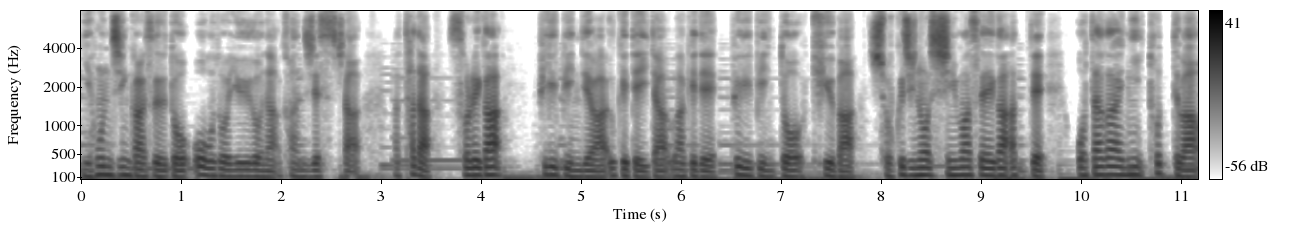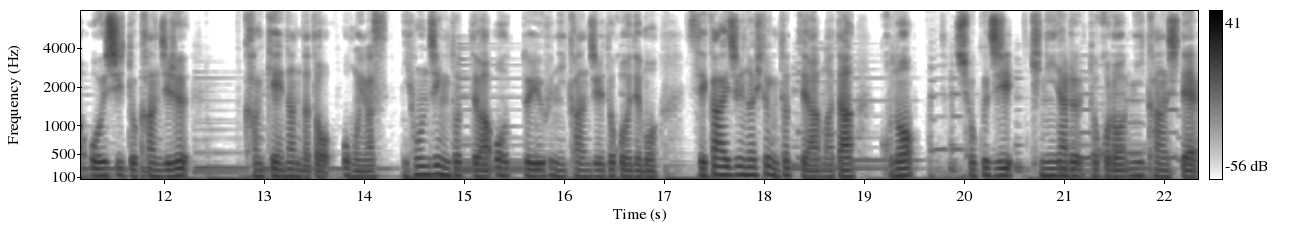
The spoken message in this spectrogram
日本人からするとおおというような感じでしたただそれがフィリピンでは受けていたわけでフィリピンとキューバ食事の親和性があってお互いにとっては美味しいと感じる関係なんだと思います。日本人にとってはおっというふうに感じるところでも世界中の人にとってはまたこの食事気になるところに関して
